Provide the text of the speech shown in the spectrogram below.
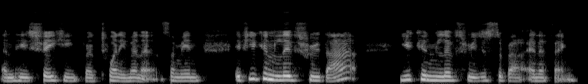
and he's shaking for 20 minutes. I mean, if you can live through that, you can live through just about anything.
